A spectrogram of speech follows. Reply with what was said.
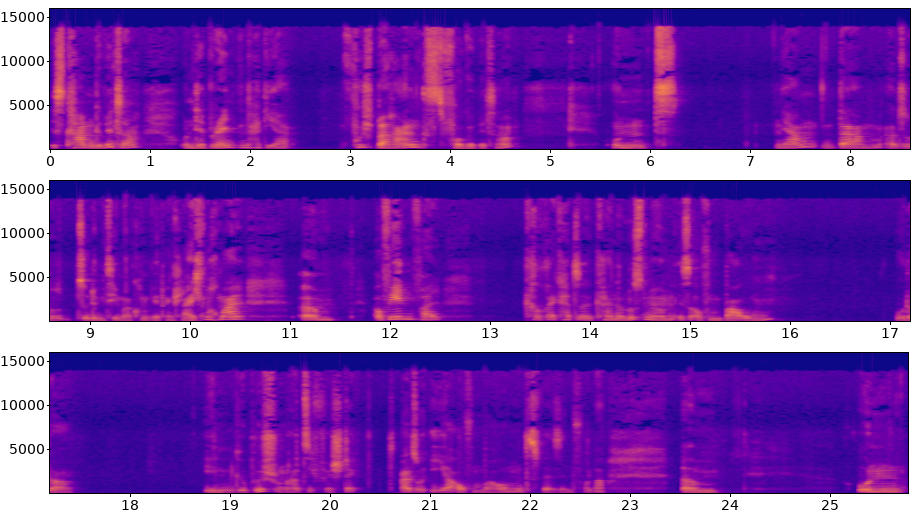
Es kam ein Gewitter und der Brandon hat ja furchtbare Angst vor Gewitter. Und ja, da, also zu dem Thema kommen wir dann gleich nochmal. Ähm, auf jeden Fall, Karek hatte keine Lust mehr und ist auf dem Baum oder in Gebüsch und hat sich versteckt. Also eher auf dem Baum, das wäre sinnvoller. Ähm, und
